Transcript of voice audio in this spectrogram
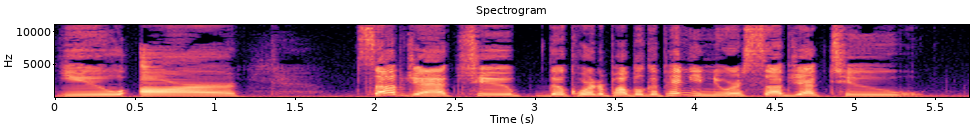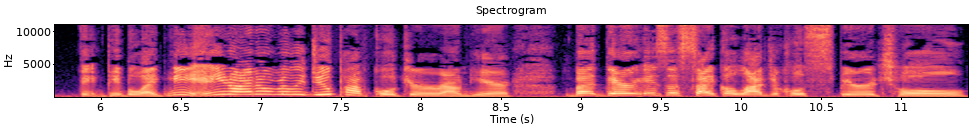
you are subject to the court of public opinion. You are subject to th- people like me. And, you know, I don't really do pop culture around here, but there is a psychological, spiritual,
